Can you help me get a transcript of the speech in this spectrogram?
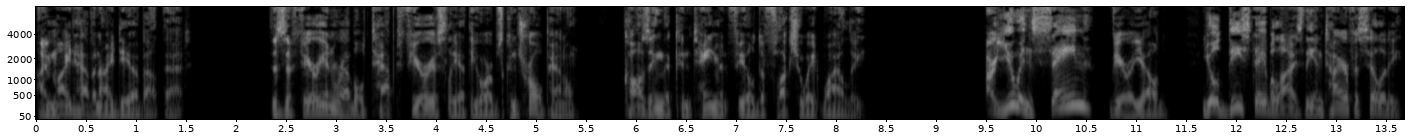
I might have an idea about that. The Zephyrian rebel tapped furiously at the orb's control panel, causing the containment field to fluctuate wildly. Are you insane? Vera yelled. You'll destabilize the entire facility.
